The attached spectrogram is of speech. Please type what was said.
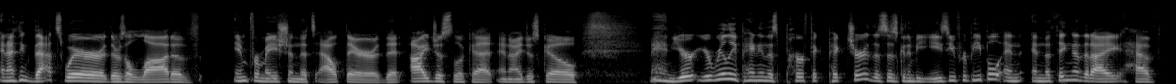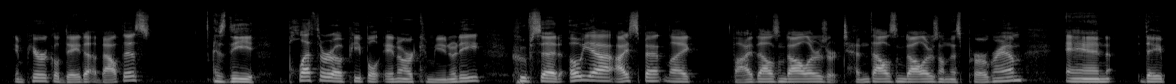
and I think that's where there's a lot of information that's out there that I just look at and I just go, man, you're you're really painting this perfect picture. This is going to be easy for people. And and the thing that I have empirical data about this is the plethora of people in our community who've said, "Oh yeah, I spent like $5,000 or $10,000 on this program and they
